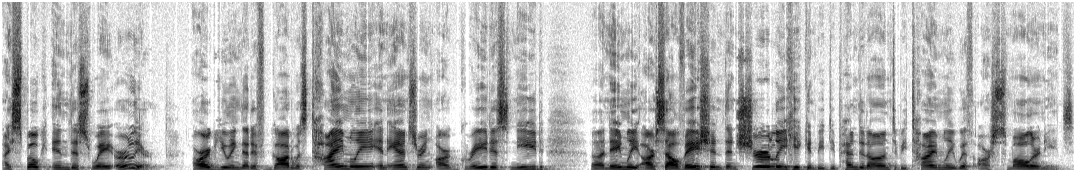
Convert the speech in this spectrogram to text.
I spoke in this way earlier, arguing that if God was timely in answering our greatest need, uh, namely our salvation, then surely he can be depended on to be timely with our smaller needs.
